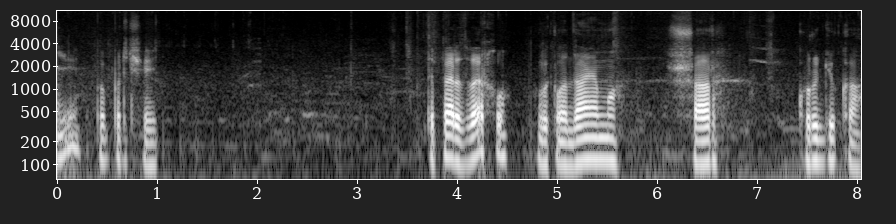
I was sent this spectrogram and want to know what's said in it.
І поперчити. Тепер зверху викладаємо шар курдюка.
